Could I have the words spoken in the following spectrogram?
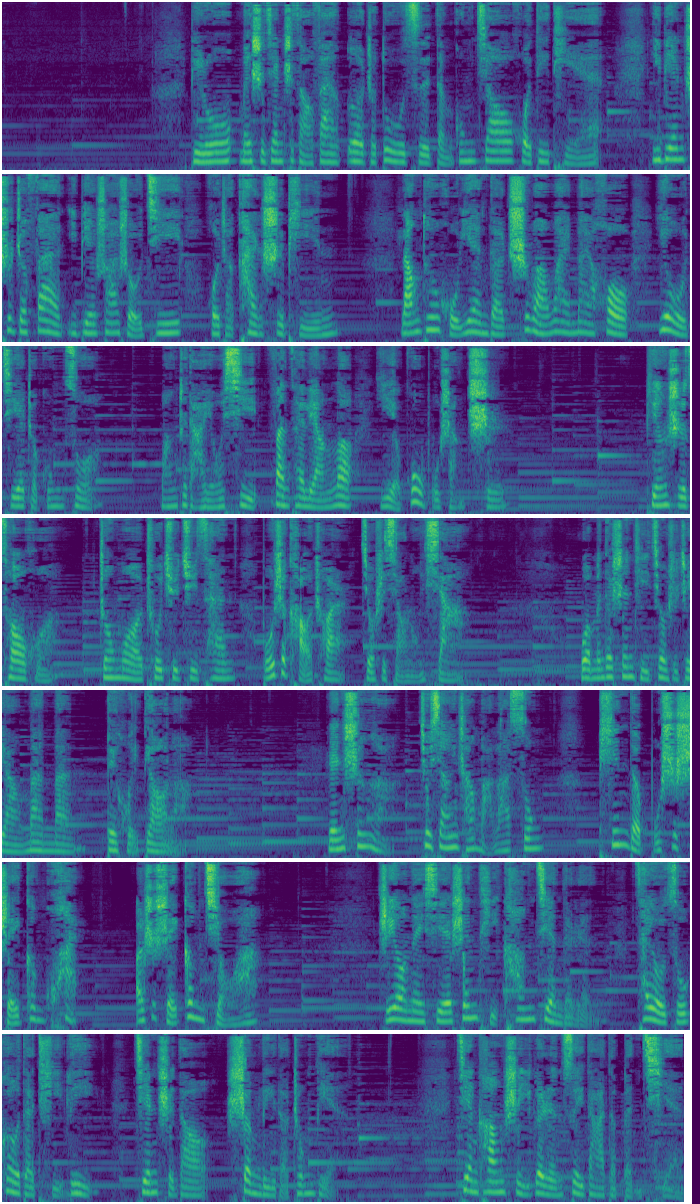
比如没时间吃早饭，饿着肚子等公交或地铁，一边吃着饭一边刷手机或者看视频。狼吞虎咽的吃完外卖后，又接着工作，忙着打游戏，饭菜凉了也顾不上吃。平时凑合，周末出去聚餐，不是烤串就是小龙虾。我们的身体就是这样慢慢被毁掉了。人生啊，就像一场马拉松，拼的不是谁更快，而是谁更久啊。只有那些身体康健的人。才有足够的体力坚持到胜利的终点。健康是一个人最大的本钱。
